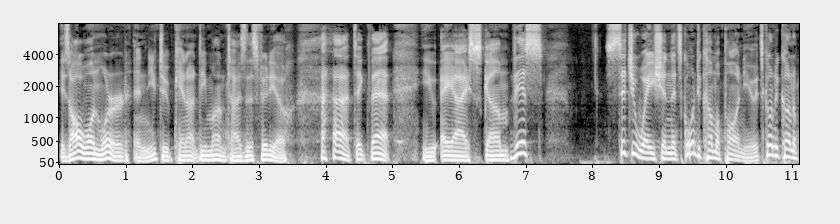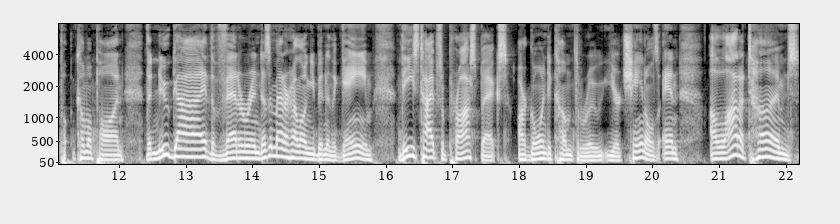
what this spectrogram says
is all one word, and YouTube cannot demonetize this video. Take that, you AI scum. This situation that's going to come upon you. It's going to come, come upon the new guy, the veteran, doesn't matter how long you've been in the game. These types of prospects are going to come through your channels. And a lot of times,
